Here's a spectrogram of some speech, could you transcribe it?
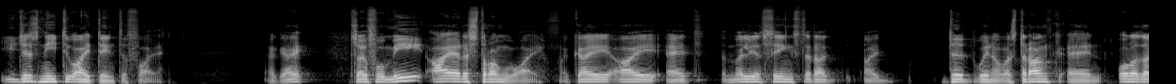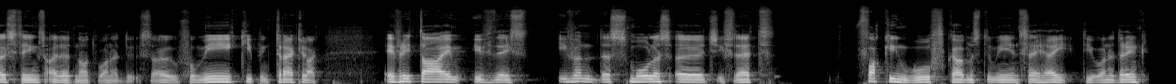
you just need to identify it. Okay? So for me, I had a strong why. Okay? I had a million things that I, I did when I was drunk, and all of those things I did not want to do. So for me, keeping track, like every time, if there's even the smallest urge, if that fucking wolf comes to me and say, "Hey, do you want to drink?"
